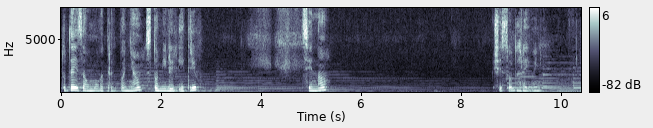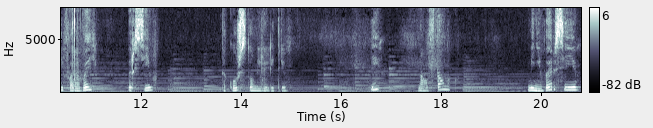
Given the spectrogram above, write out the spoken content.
Тудей за умови придбання 100 мл ціна 600 гривень. І фаравей персів також 100 мл. І наостанок міні-версії,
